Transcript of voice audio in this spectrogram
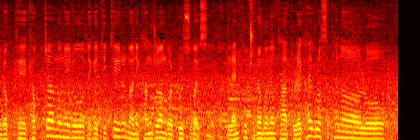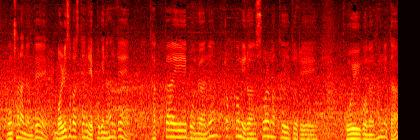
이렇게 격자 무늬로 되게 디테일을 많이 강조한 걸 볼 수가 있습니다. 램프 주변부는 다 블랙 하이글로스 패널로 뭉쳐놨는데 멀리서 봤을 때는 예쁘긴 한데 가까이 보면은 조금 이런 수월 마크들이 보이고는 합니다.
